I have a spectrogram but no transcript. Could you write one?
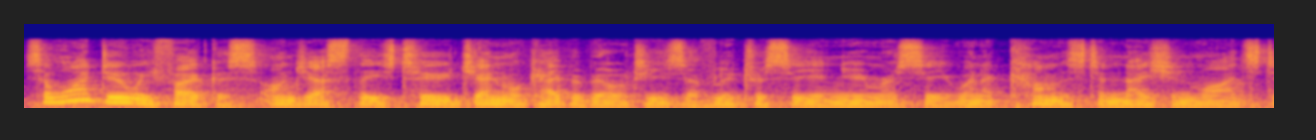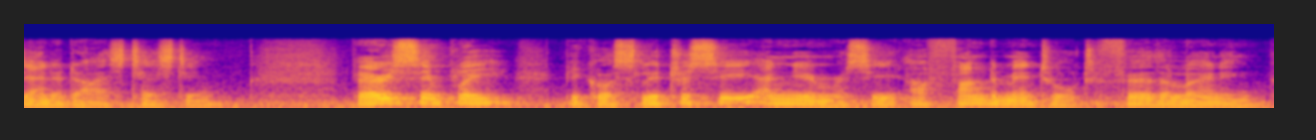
So why do we focus on just these two general capabilities of literacy and numeracy when it comes to nationwide standardised testing? Very simply, because literacy and numeracy are fundamental to further learning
